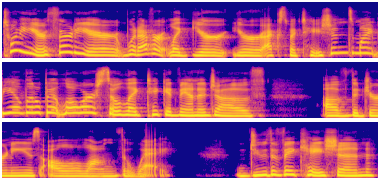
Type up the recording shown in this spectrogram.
20 or 30 or whatever, like your your expectations might be a little bit lower. So like take advantage of of the journeys all along the way. Do the vacation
